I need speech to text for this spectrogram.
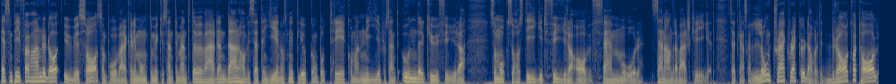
S&P 500 då, USA som påverkar i mångt och mycket sentimentet över världen. Där har vi sett en genomsnittlig uppgång på 3,9% under Q4 som också har stigit fyra av fem år sedan andra världskriget. Så ett ganska långt track record. Det har varit ett bra kvartal.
